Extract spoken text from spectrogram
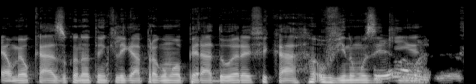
É o meu caso quando eu tenho que ligar para alguma operadora e ficar ouvindo musiquinha. Pelo amor de Deus.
